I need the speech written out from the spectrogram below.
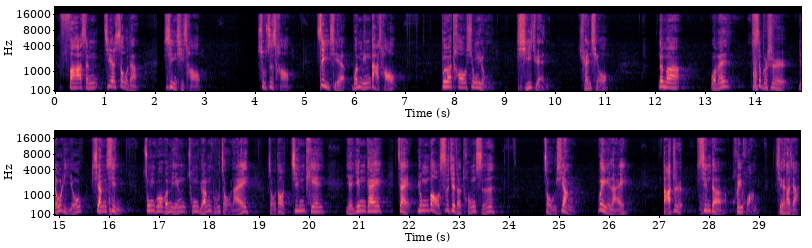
发生接受的信息潮数字潮这些文明大潮波涛汹涌席卷全球。那么我们是不是有理由相信中国文明从远古走来走到今天也应该在拥抱世界的同时走向未来达至新的辉煌。谢谢大家。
